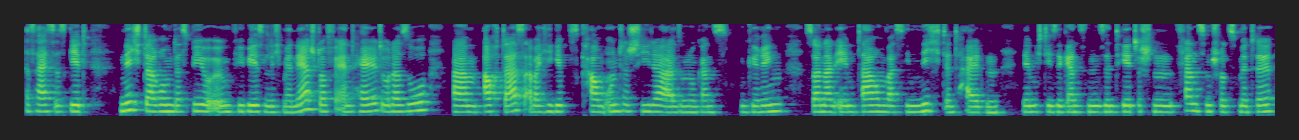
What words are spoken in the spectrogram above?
Das heißt, es geht nicht darum, dass Bio irgendwie wesentlich mehr Nährstoffe enthält oder so. Ähm, auch das, aber hier gibt es kaum Unterschiede, also nur ganz gering, sondern eben darum, was sie nicht enthalten, nämlich diese ganzen synthetischen Pflanzenschutzmittel.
